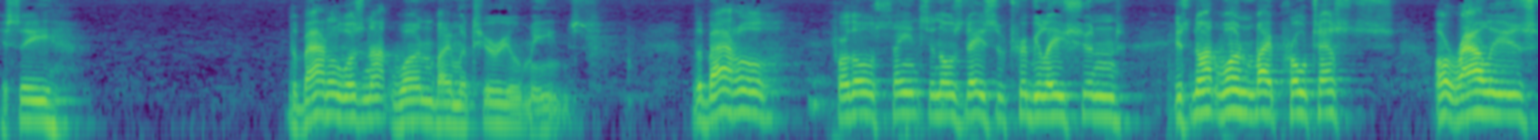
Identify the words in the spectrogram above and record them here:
You see, the battle was not won by material means. The battle for those saints in those days of tribulation is not won by protests or rallies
